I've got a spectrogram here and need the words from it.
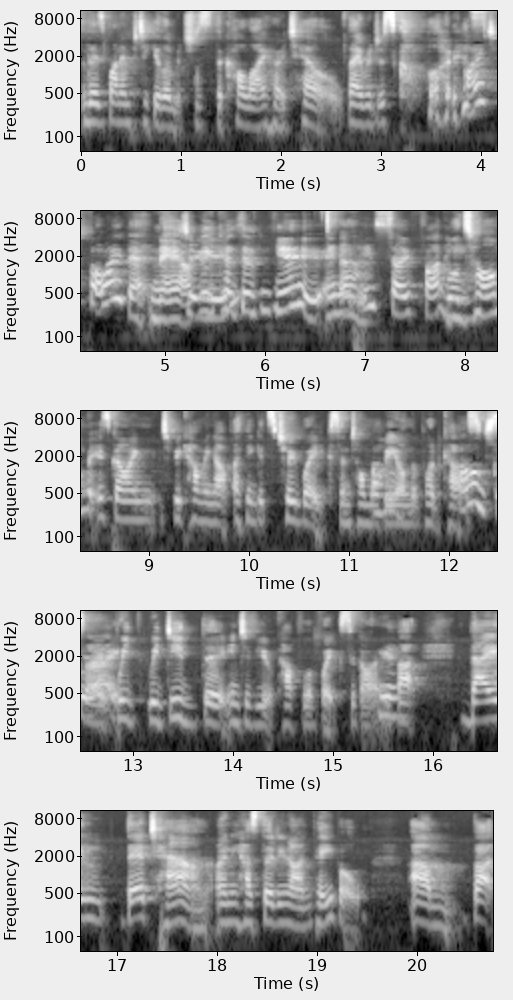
there's one in particular, which is the Colai Hotel. They were just closed. I follow that now Do you? because of you, and it is so funny. Well, Tom is going to be coming up. I think it's two weeks, and Tom will be Oh. on the podcast. Oh, So we we did the interview a couple of weeks ago, Yeah. but they their town only has thirty nine people, um, but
